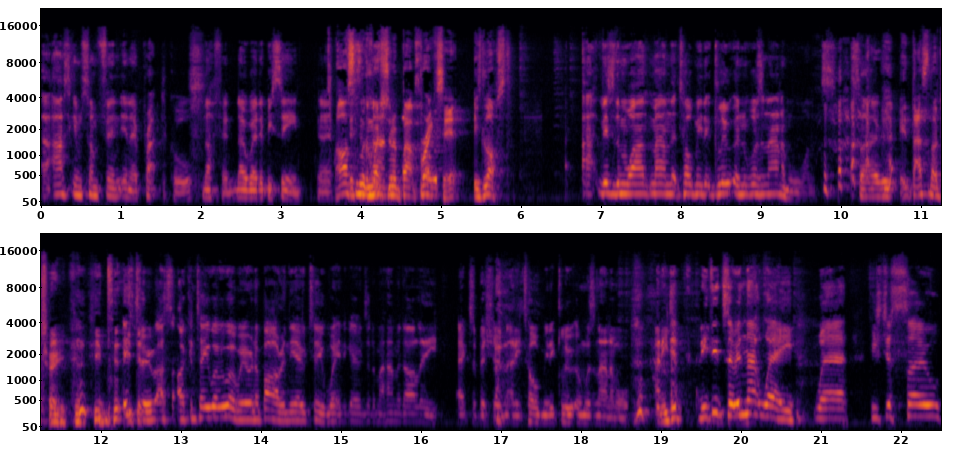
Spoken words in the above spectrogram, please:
uh, ask him something you know practical. Nothing. Nowhere to be seen. You know, ask him a question about Brexit. He's lost. Uh, this is the one man that told me that gluten was an animal once. So that's not true. it's true. I, I, can tell you where we were. We were in a bar in the O2 waiting to go into the Muhammad Ali exhibition, and he told me that gluten was an animal, and he did. And he did so in that way where he's just so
